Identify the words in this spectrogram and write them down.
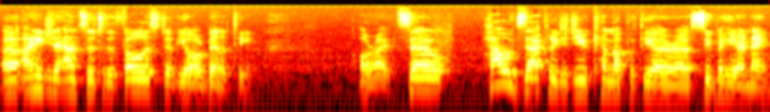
Uh, I need you to answer to the fullest of your ability. Alright, so how exactly did you come up with your uh, superhero name?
